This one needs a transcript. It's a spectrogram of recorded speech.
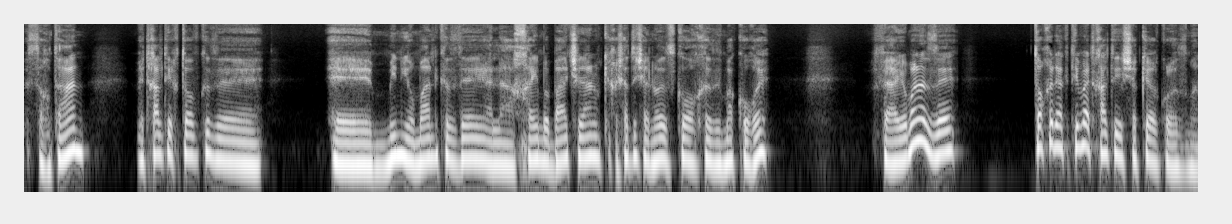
בסרטן והתחלתי לכתוב כזה אה, מין יומן כזה על החיים בבית שלנו כי חשבתי שאני לא אזכור אחרי זה מה קורה. והיומן הזה תוך כדי הכתיבה התחלתי לשקר כל הזמן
